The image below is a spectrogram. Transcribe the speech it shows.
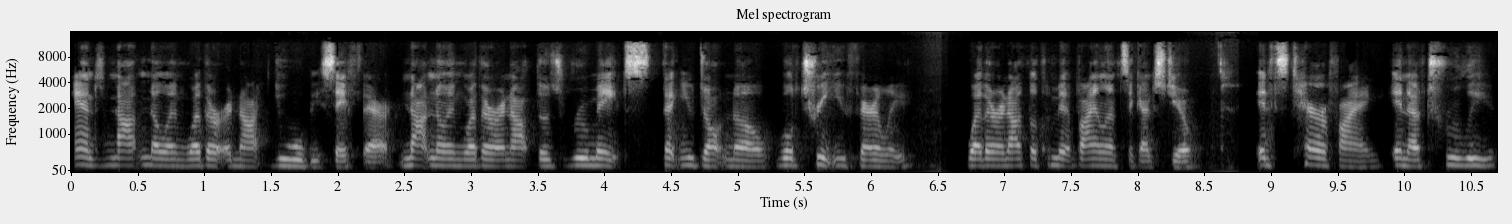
and not knowing whether or not you will be safe there, not knowing whether or not those roommates that you don't know will treat you fairly, whether or not they'll commit violence against you. It's terrifying in a truly,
